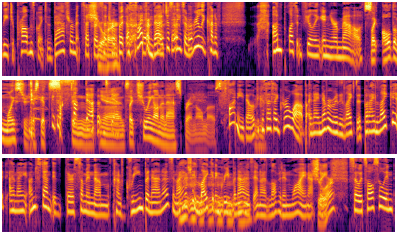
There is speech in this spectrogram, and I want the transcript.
lead to problems going to the bathroom, et cetera, et cetera. But aside from that, it just leaves a really kind of unpleasant feeling in your mouth. It's like all the moisture just gets Just sucked, in. out, yeah, yes. it's like chewing on an aspirin almost. funny though Mm-hmm. because as I grew up and I never really liked it, but I like it and I understand that there's some in um, kind of green bananas and I Mm-hmm, actually like it in green bananas and I love it in wine actually. Sure. So it's also in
